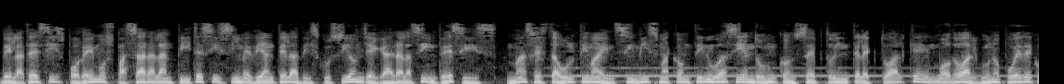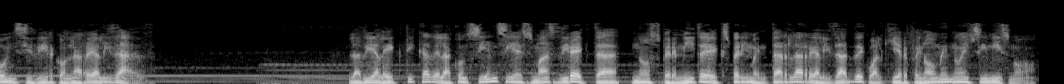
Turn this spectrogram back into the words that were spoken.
De la tesis podemos pasar a la antítesis y mediante la discusión llegar a la síntesis, mas esta última en sí misma continúa siendo un concepto intelectual que en modo alguno puede coincidir con la realidad. La dialéctica de la conciencia es más directa, nos permite experimentar la realidad de cualquier fenómeno en sí mismo.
